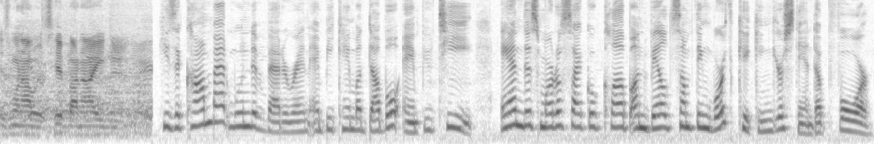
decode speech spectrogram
is when I was hit by an IED. He's a combat wounded veteran and became a double amputee. And this motorcycle club unveiled something worth kicking your stand up for.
